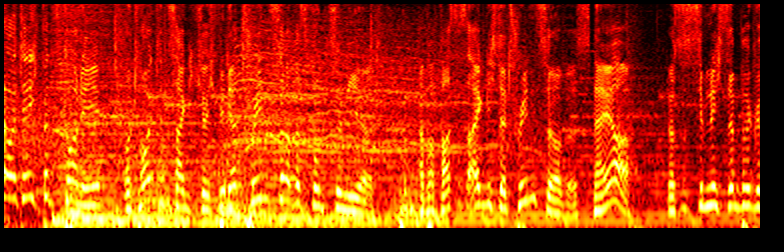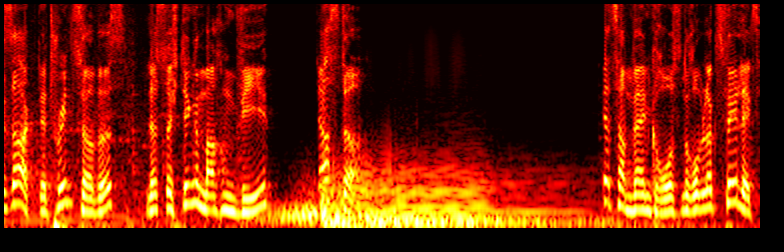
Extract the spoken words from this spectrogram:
Leute, ich bin's Conny und heute zeige ich euch, wie der Train-Service funktioniert. Aber was ist eigentlich der Train-Service? Naja, das ist ziemlich simpel gesagt. Der Train-Service lässt euch Dinge machen wie das da. Jetzt haben wir einen großen Roblox Felix.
